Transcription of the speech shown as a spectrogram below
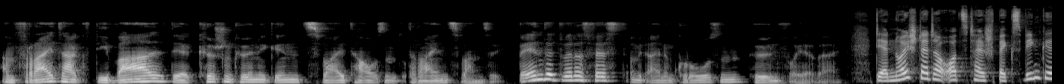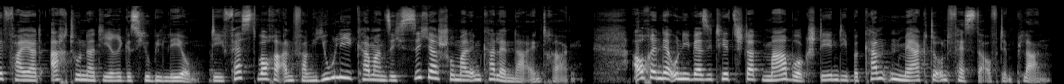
Am Freitag die Wahl der Kirchenkönigin 2023. Beendet wird das Fest mit einem großen Höhenfeuerwerk. Der Neustädter Ortsteil Speckswinkel feiert 800-jähriges Jubiläum. Die Festwoche Anfang Juli kann man sich sicher schon mal im Kalender eintragen. Auch in der Universitätsstadt Marburg stehen die bekannten Märkte und Feste auf dem Plan.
